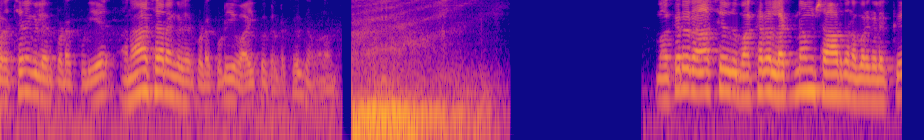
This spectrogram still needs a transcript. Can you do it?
பிரச்சனைகள் ஏற்படக்கூடிய அனாச்சாரங்கள் ஏற்படக்கூடிய வாய்ப்புகள் இருக்குது கவனம். மகர ராசி அல்லது மகர லக்னம் சார்ந்த நபர்களுக்கு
